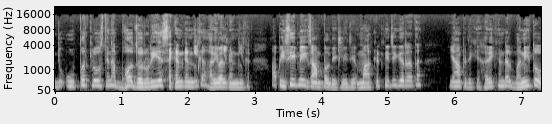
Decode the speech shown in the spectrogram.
जो ऊपर क्लोज देना बहुत ज़रूरी है सेकंड कैंडल का, हरी वाली कैंडल का, आप इसी में एग्जांपल देख लीजिए। मार्केट नीचे गिर रहा था, यहाँ पे देखिए, हरी कैंडल बनी तो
